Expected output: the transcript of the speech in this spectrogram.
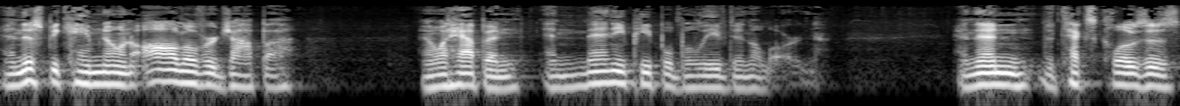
And this became known all over Joppa. And what happened? And many people believed in the Lord. And then the text closes.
